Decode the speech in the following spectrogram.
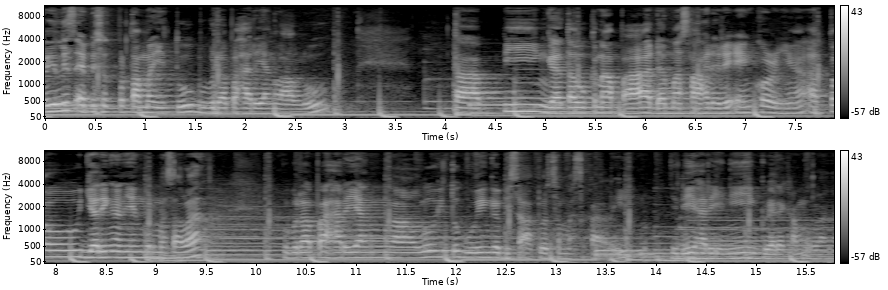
rilis episode pertama itu beberapa hari yang lalu tapi nggak tahu kenapa ada masalah dari anchornya atau jaringan yang bermasalah. Beberapa hari yang lalu itu gue nggak bisa upload sama sekali. Jadi hari ini gue rekam ulang.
